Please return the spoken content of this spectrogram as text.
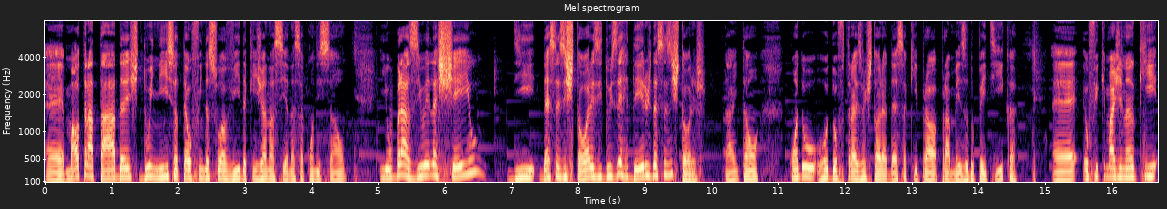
é, maltratadas do início até o fim da sua vida, quem já nascia nessa condição. E o Brasil ele é cheio de, dessas histórias e dos herdeiros dessas histórias. Tá? Então, quando o Rodolfo traz uma história dessa aqui para a mesa do Peitica, é, eu fico imaginando que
